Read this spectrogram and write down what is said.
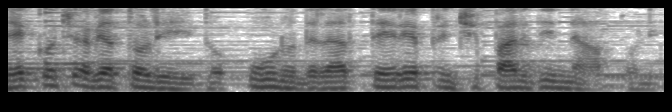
Ed eccoci a Via Toledo, una delle arterie principali di Napoli.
